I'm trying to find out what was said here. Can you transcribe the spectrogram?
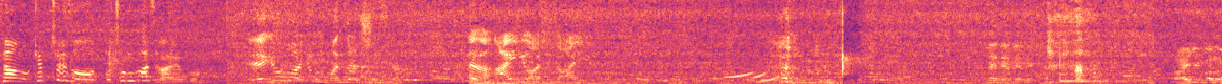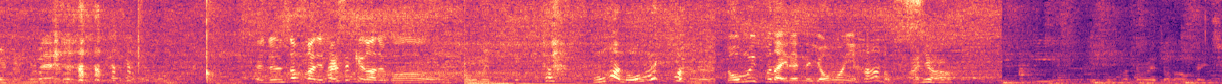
거 캡처해서 또 첨부하지 말고. 애교 머리 좀 만들어 주시겠어요? 제가 아이유 아시죠? 아이유. 네네네네. 아이유가 나올 줄은 몰랐어가지고. 내 눈썹까지 탈색해가지고 너무 예뻐. 뭐가 너무 이뻐 너무 이쁘다 이랬는데 영혼이 하나도 없어 아니야. 조금만 때문에 또 나온다 이제.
